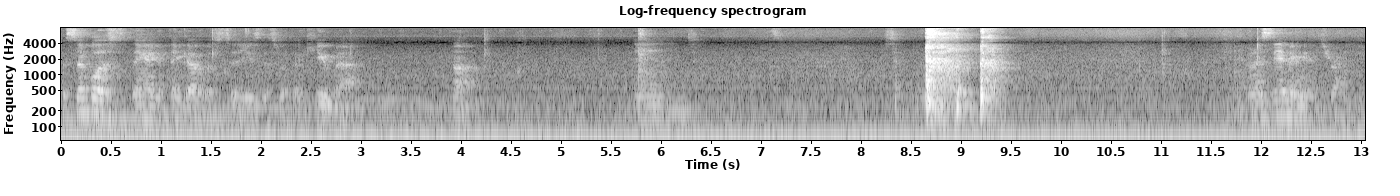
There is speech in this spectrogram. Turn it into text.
the simplest thing I could think of was to use this with a cube map. Uh, and I'm gonna see if I can get this running here.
